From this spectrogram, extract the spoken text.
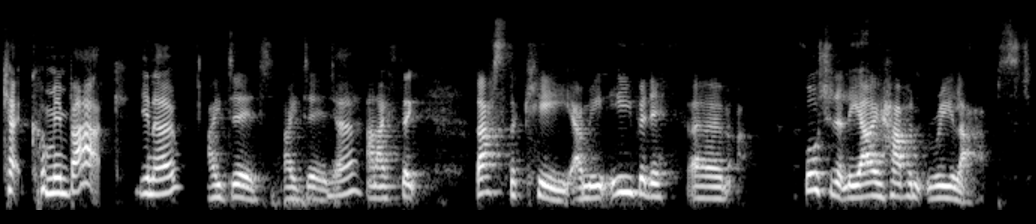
kept coming back, you know. I did, I did. Yeah. And I think that's the key. I mean, even if, um, fortunately, I haven't relapsed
